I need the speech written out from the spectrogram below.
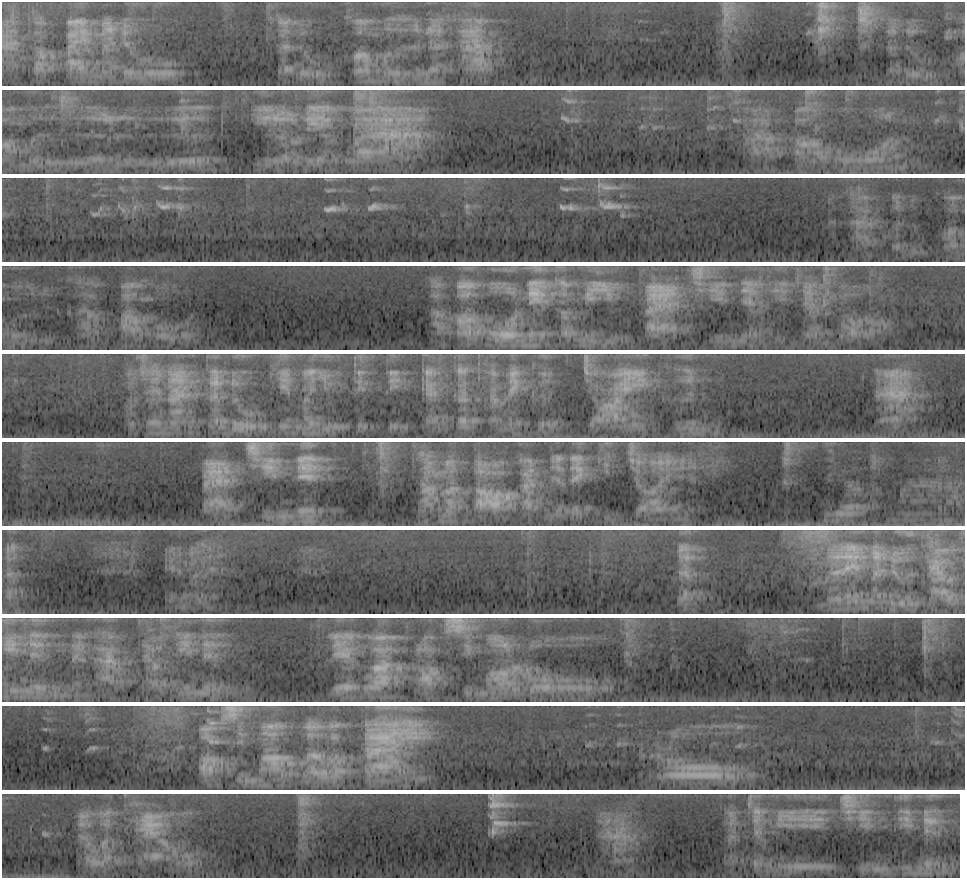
อ่าต่อไปมาดูกระดูกข้อมือนะครับ กระดูกข้อมือหรือที่เราเรียกว่าคาเป้าโบนนะครับกระดูกข้อมือหรือคาเป้าโบนคาเป้าโบนเนี่ยก็มีอยู่ 8 ชิ้นอย่างที่อาจารย์บอก เพราะฉะนั้นกระดูกที่มาอยู่ติดๆกันก็ทำให้เกิดจอยขึ้นนะ8ชิ้นเนี่ยถ้ามาต่อกันจะได้กี่จอยเนี่ยเยอะมาก เห็นไหมก็มาได้มาดูแถวที่หนึ่งนะครับ แถวที่หนึ่งเรียกว่า proximal row proximal แปลว่าใกล้ row แปลว่าแถวนะก็จะมีชิ้นที่หนึ่ง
